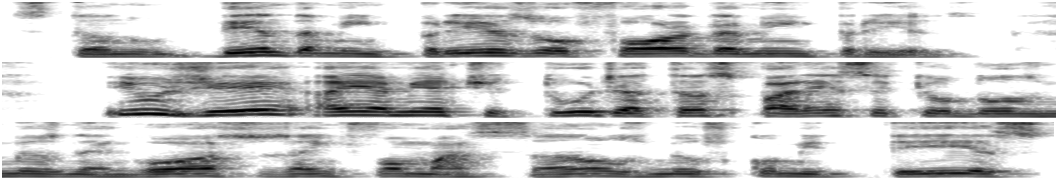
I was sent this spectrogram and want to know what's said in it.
estando dentro da minha empresa ou fora da minha empresa. E o G, aí a minha atitude, a transparência que eu dou nos meus negócios, a informação, os meus comitês,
